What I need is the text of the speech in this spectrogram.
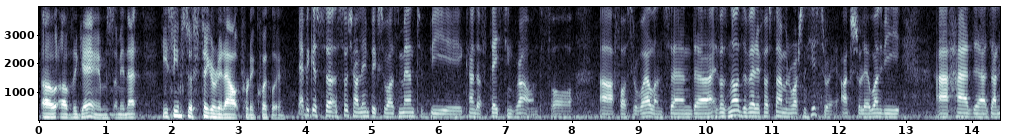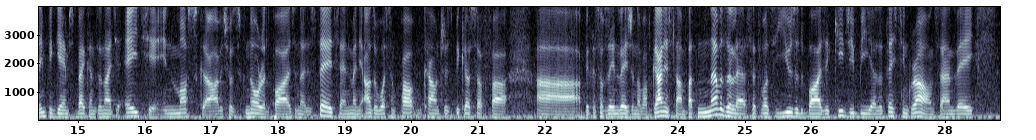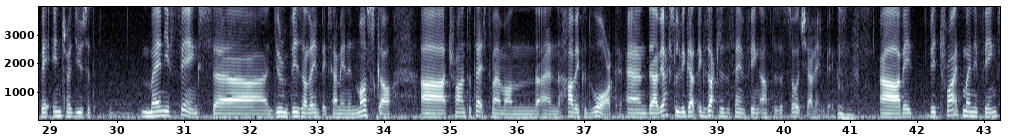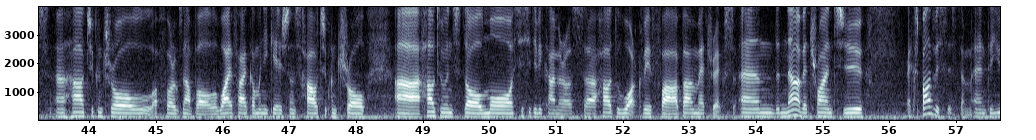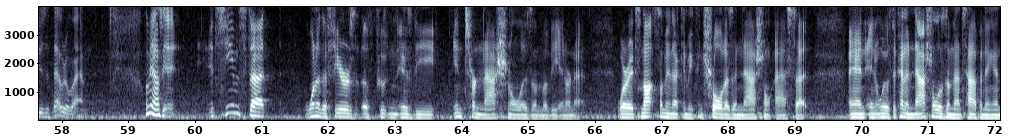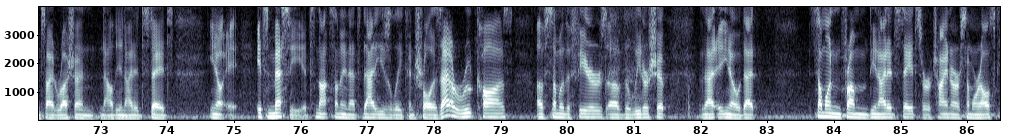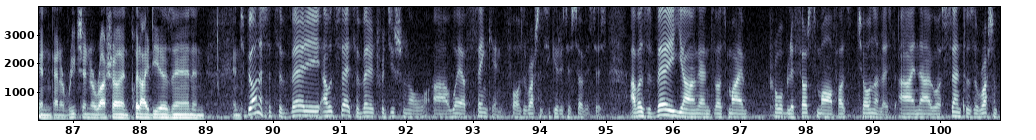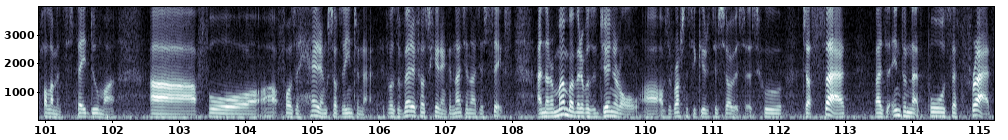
of, of the games. I mean that he seems to have figured it out pretty quickly. Yeah, because uh, Sochi Olympics was meant to be kind of testing ground for uh, for surveillance, and uh, it was not the very first time in Russian history. Actually, when we uh, had uh, the Olympic Games back in the 1980 in Moscow, which was ignored by the United States and many other Western countries because of uh, uh, because of the invasion of Afghanistan. But nevertheless, it was used by the KGB as a testing grounds, and they they introduced many things uh, during these Olympics. I mean, in Moscow, uh, trying to test them on and how they could work. And uh, we actually we got exactly the same thing after the Sochi Olympics. Uh, we, we tried many things uh, how to control, uh, for example, Wi Fi communications, how to control, uh, how to install more CCTV cameras, uh, how to work with uh, biometrics. And now we're trying to expand this system and to use it everywhere. Let me ask you. It, seems that one of the fears of Putin is the internationalism of the internet, where it's not something that can be controlled as a national asset. And, and with the kind of nationalism that's happening inside Russia and now the United States, you know, it, it's messy. It's not something that's that easily controlled. Is that a root cause of some of the fears of the leadership that you know that someone from the United States or China or somewhere else can kind of reach into Russia and put ideas in and To be honest, it's a very, I would say it's a very traditional uh, way of thinking for the Russian security services. I was very young and was my probably first month as a journalist, and I was sent to the Russian parliament, the State Duma, uh, for, uh, for the hearings of the internet. It was the very first hearing in 1996. And I remember there was a general uh, of the Russian security services who just said that the internet poses a threat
